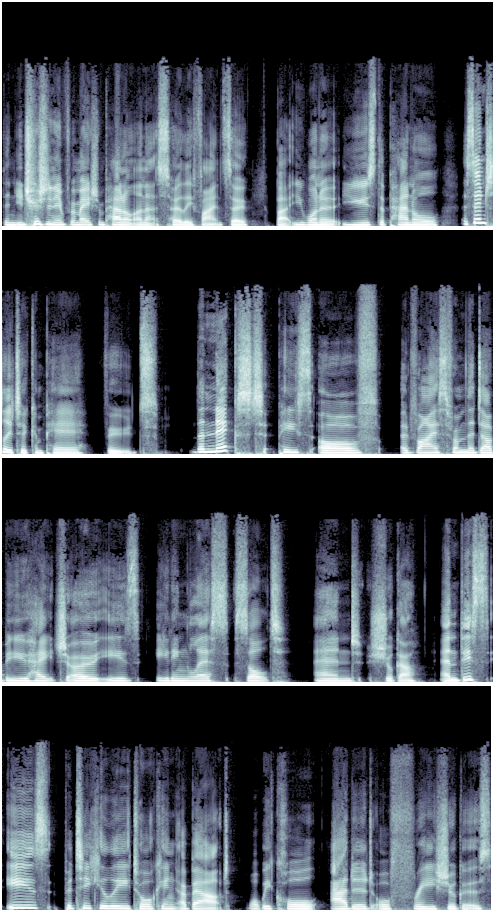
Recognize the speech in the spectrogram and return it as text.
the nutrition information panel, and that's totally fine. So, but you want to use the panel essentially to compare foods. The next piece of advice from the WHO is eating less salt and sugar. And this is particularly talking about what we call added or free sugars.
